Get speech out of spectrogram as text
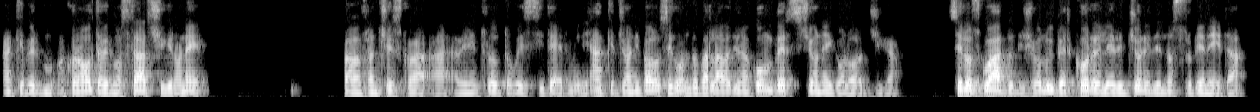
anche per, ancora una volta per mostrarci che non è Papa Francesco a, a aver introdotto questi termini, anche Giovanni Paolo II parlava di una conversione ecologica. Se lo sguardo, diceva lui, percorre le regioni del nostro pianeta,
